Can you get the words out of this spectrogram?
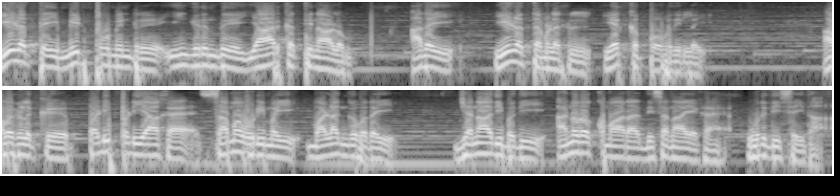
ஈழத்தை மீட்போம் என்று இங்கிருந்து யார் கத்தினாலும் அதை ஈழத்தமிழர்கள் ஏற்கப் போவதில்லை. அவர்களுக்கு படிப்படியாக சம உரிமை வழங்குவதை ஜனாதிபதி அனுரகுமார திசநாயக உறுதி செய்தார்.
